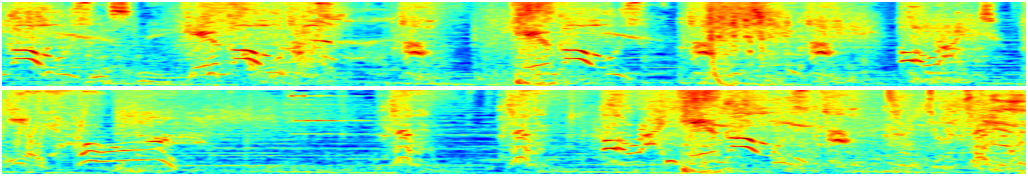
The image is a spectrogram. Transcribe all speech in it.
Here goes! Miss me. Here goes! Here goes! All right, you fool! All right, here goes! Time to attack.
